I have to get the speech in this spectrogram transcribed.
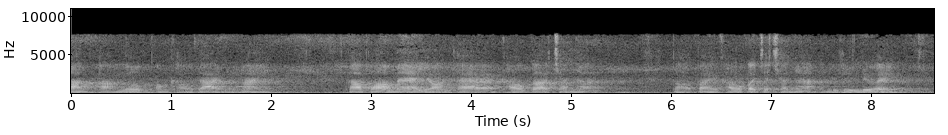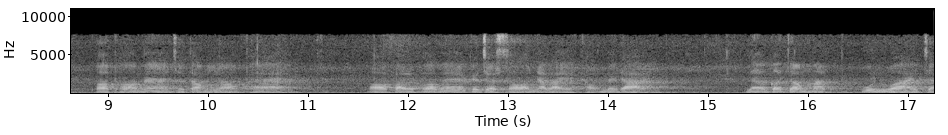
ตามความโลภของเขาได้หรือไม่ ถ้าพ่อแม่ยอมแพ้เขาก็ชนะ ต่อไปเขาก็จะชนะอยู่เรื่อยๆ เพราะพ่อแม่จะต้องยอมแพ้ ต่อไปพ่อแม่ก็จะสอนอะไรเขาไม่ได้ แล้วก็ต้องมาวุ่นวายใจ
